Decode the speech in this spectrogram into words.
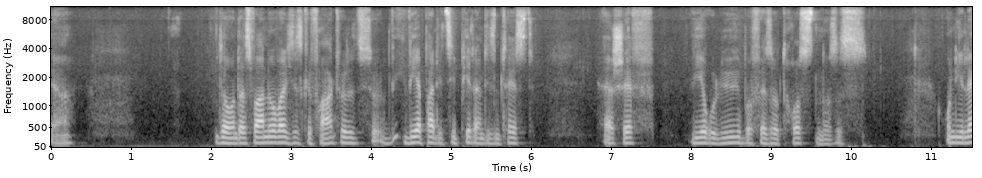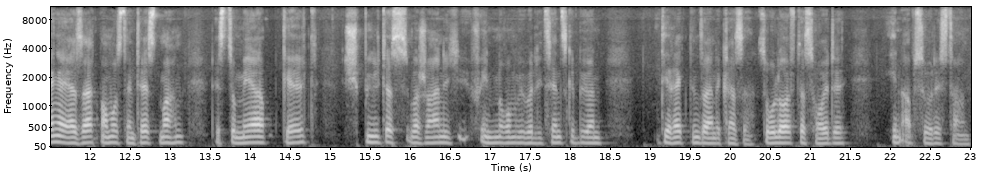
Ja. So, und das war nur, weil ich das gefragt wurde, wer partizipiert an diesem Test? Herr Chef, Virologe, Professor Drosten, das ist. Und je länger er sagt, man muss den Test machen, desto mehr Geld spült das wahrscheinlich hintenrum über Lizenzgebühren direkt in seine Kasse. So läuft das heute in Absurdistan.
